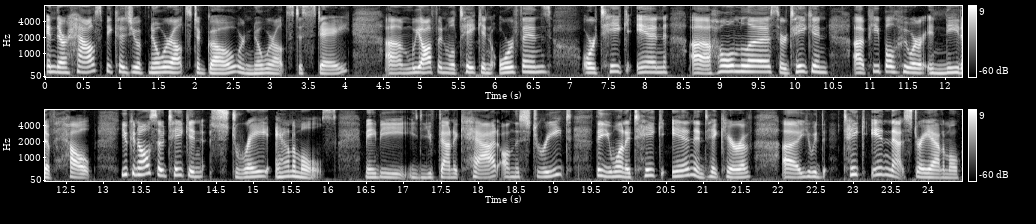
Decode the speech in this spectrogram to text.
in their house because you have nowhere else to go or nowhere else to stay. Um, we often will take in orphans or take in uh, homeless or take in uh, people who are in need of help. You can also take in stray animals. Maybe you found a cat on the street that you want to take in and take care of. Uh, you would take in that stray animal.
